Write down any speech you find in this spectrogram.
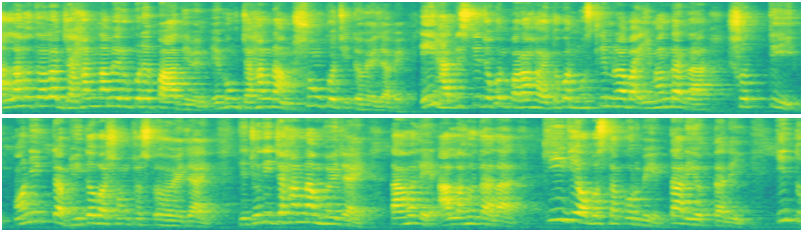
আল্লাহ তালা জাহান নামের উপরে পা দিবেন এবং জাহান নাম সংকুচিত হয়ে যাবে। এই হাদিসটি যখন পড়া হয়, তখন মুসলিমরা বা ইমানদাররা সত্যি অনেকটা ভীত বা সন্ত্রস্ত হয়ে যায় যে যদি জাহান নাম হয়ে যায়, তাহলে আল্লাহ তালা কি যে অবস্থা করবে, তারই ইয়ত্তা নেই। কিন্তু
